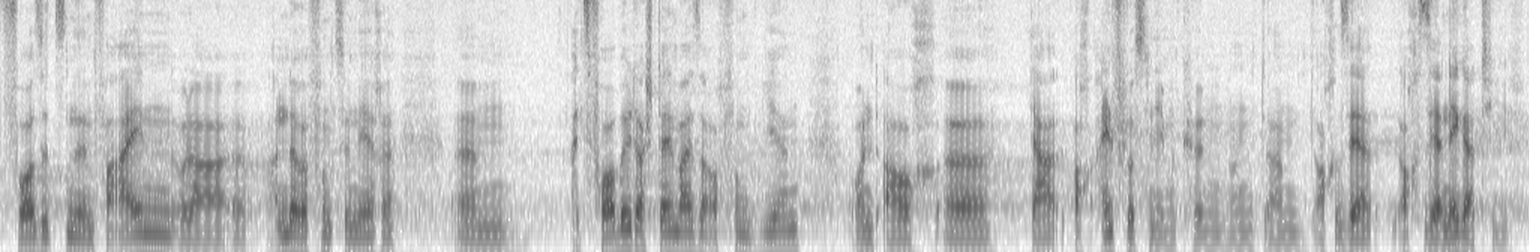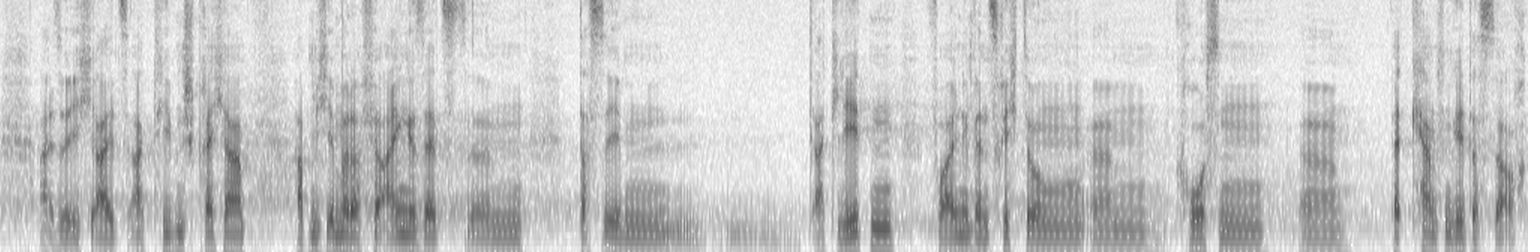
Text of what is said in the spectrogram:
Vorsitzende im Verein oder äh, andere Funktionäre ähm, als Vorbilder stellenweise auch fungieren und auch, äh, ja, auch Einfluss nehmen können und ähm, auch, sehr, auch sehr negativ. Also ich als aktiven Sprecher habe mich immer dafür eingesetzt, ähm, dass eben Athleten, vor allen Dingen wenn es Richtung ähm, großen äh, Wettkämpfen geht, dass da auch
